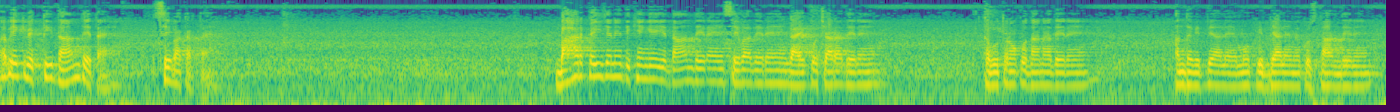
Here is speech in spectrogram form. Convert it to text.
अब एक व्यक्ति दान देता है, सेवा करता है। बाहर कई जने दिखेंगे, ये दान दे रहे हैं, सेवा दे रहे हैं, गाय को चारा दे रहे हैं, कबूतरों को दाना दे रहे हैं अंध विद्यालय मूक विद्यालय में कुछ दान दे रहे हैं।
